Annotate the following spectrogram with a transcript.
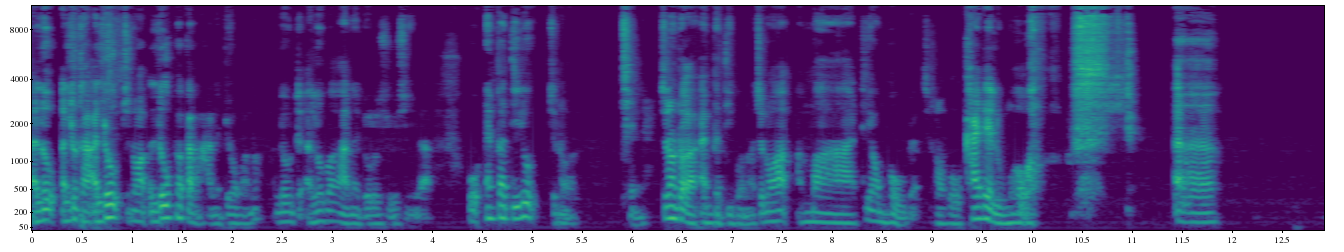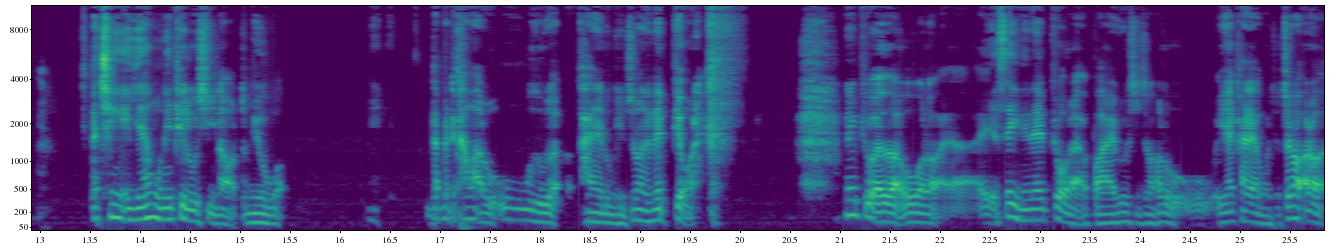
အလုပ်အလုပ်ဒါအလုပ်ကျွန်တော်အလုပ်ဘက်ကဟာလည်းပြောပါနော်အလုပ်အလုပ်ဘက်ကလည်းပြောလို့ရှိလို့ရှိရင်ဟို empathy လို့ကျွန်တော်ထင်တယ်ကျွန်တော်တို့က empathy ပေါ့နော်ကျွန်တော်ကအမာတယောက်မဟုတ်ဘူးကျွန်တော်ဟိုခိုင်းတဲ့လူမဟုတ်အာအချင်းအရန်ဝင်နေဖြစ်လို့ရှိရင်တော့တမျိုးပေါ့ ဒါပေမဲ့တခါမှတော့ဦးဆိုတော့ခိုင်းတဲ့လူမျိုးကျွန်တော်နည်းနည်းပျော့တယ်နည်းပျော့ရဆိုတော့ဟိုတော့အဲစိတ်နည်းနည်းပျော့တာပါတယ်လို့ရှိရင်ကျွန်တော်အဲ့လိုအရင်ခိုင်းတဲ့ဝင်ကျွန်တော်အဲ့တော့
